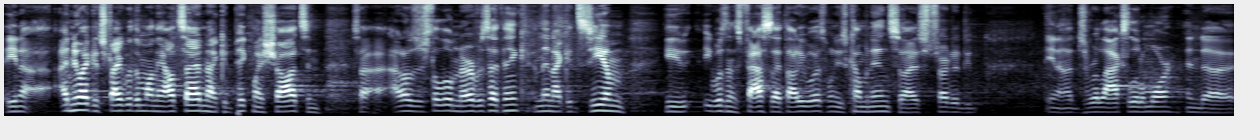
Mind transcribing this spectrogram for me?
you know, I knew I could strike with him on the outside and I could pick my shots. And so I, I was just a little nervous, I think. And then I could see him, he, he wasn't as fast as I thought he was when he was coming in. So I started to, you know, to relax a little more and uh,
